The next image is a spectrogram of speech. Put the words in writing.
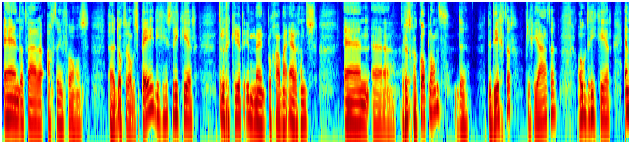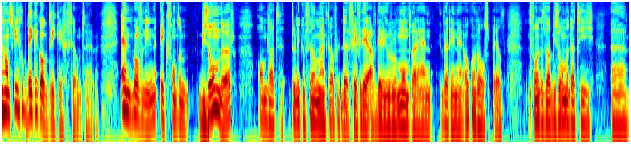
En dat waren achterin volgens eh Dr. Anders P. Die is drie keer teruggekeerd in mijn programma ergens. En eh, Rutger Kopland, de, de dichter, psychiater, ook drie keer. En Hans Wiegel denk ik ook drie keer gefilmd te hebben. En bovendien, ik vond hem bijzonder... omdat toen ik een film maakte over de VVD-afdeling Roermond... Waar hij, waarin hij ook een rol speelt... vond ik het wel bijzonder dat hij eh,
